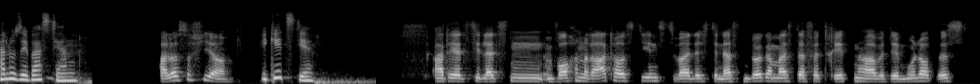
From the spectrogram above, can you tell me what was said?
Hallo Sebastian. Hallo Sophia. Wie geht's dir? Ich hatte jetzt die letzten Wochen Rathausdienst, weil ich den ersten Bürgermeister vertreten habe, der im Urlaub ist.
